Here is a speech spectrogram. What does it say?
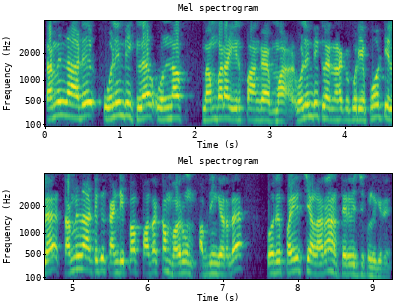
தமிழ்நாடு ஒலிம்பிக்ல ஒன் ஆஃப் மெம்பரா இருப்பாங்க. ம- ஒலிம்பிக்ல நடக்கக்கூடிய போட்டியில தமிழ்நாட்டுக்கு கண்டிப்பா பதக்கம் வரும் அப்படிங்கிறத ஒரு பயிற்சியாளராக நான் தெரிவித்துக் கொள்கிறேன்.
